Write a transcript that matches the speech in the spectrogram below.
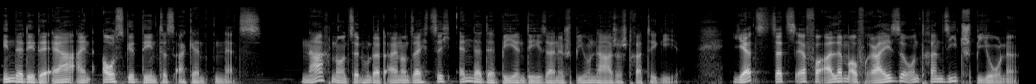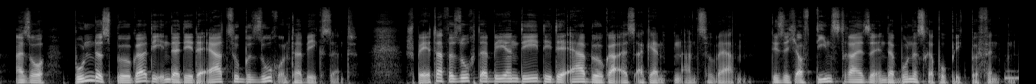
in der DDR ein ausgedehntes Agentennetz. Nach 1961 ändert der BND seine Spionagestrategie. Jetzt setzt er vor allem auf Reise- und Transitspione, also Bundesbürger, die in der DDR zu Besuch unterwegs sind. Später versucht der BND, DDR-Bürger als Agenten anzuwerben, die sich auf Dienstreise in der Bundesrepublik befinden.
